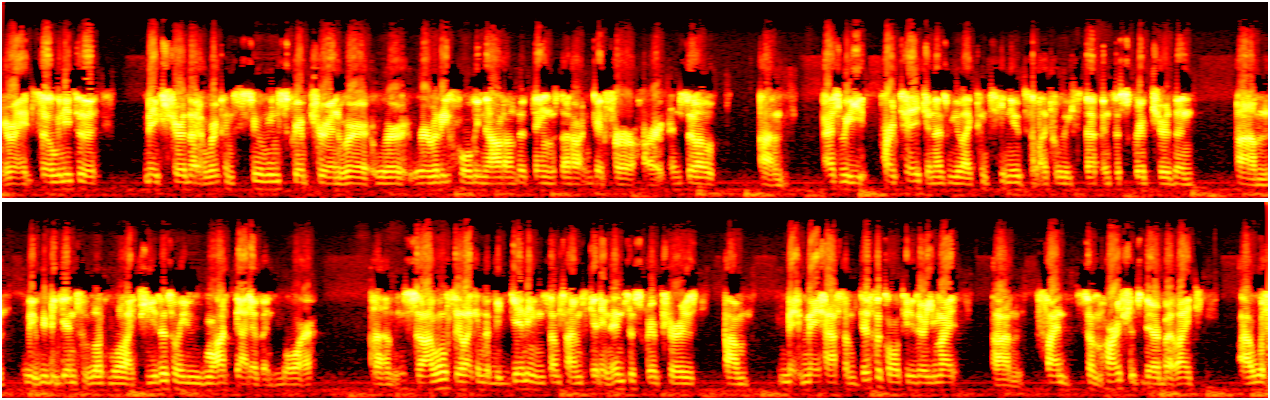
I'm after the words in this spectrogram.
right. So we need to make sure that we're consuming scripture and we're, we're, we're really holding out on the things that aren't good for our heart. And so, um, as we partake and as we like continue to like really step into scripture, then um, we, we begin to look more like Jesus. And we want that even more. Um, so I will say, like in the beginning, sometimes getting into scriptures um, may, may have some difficulties, or you might um, find some hardships there. But like uh, with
